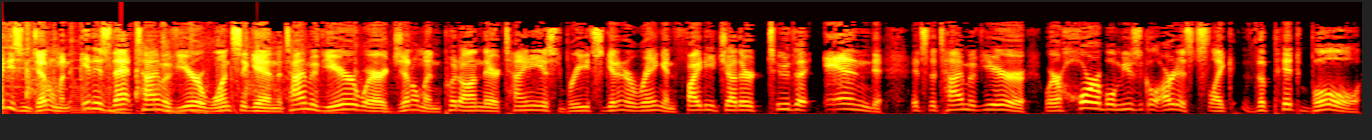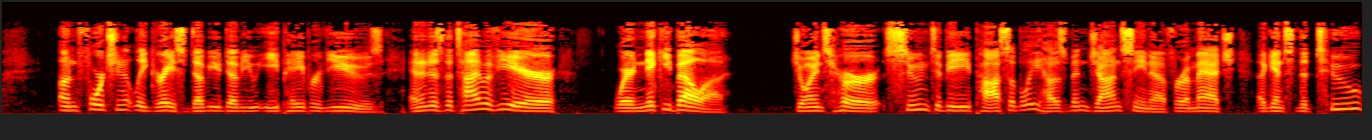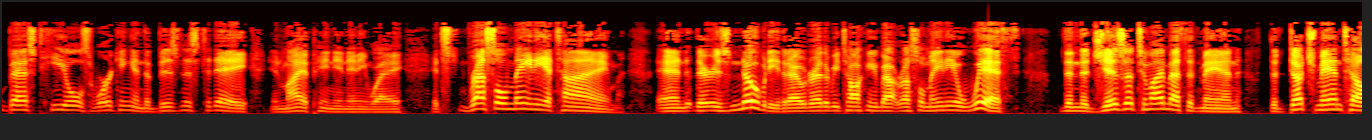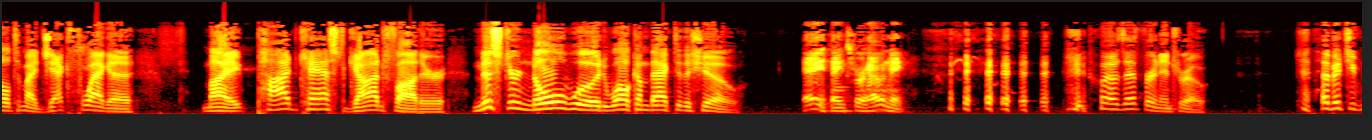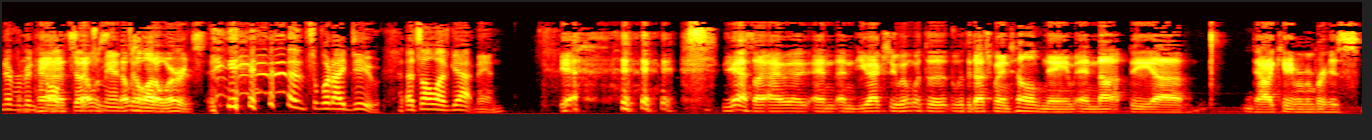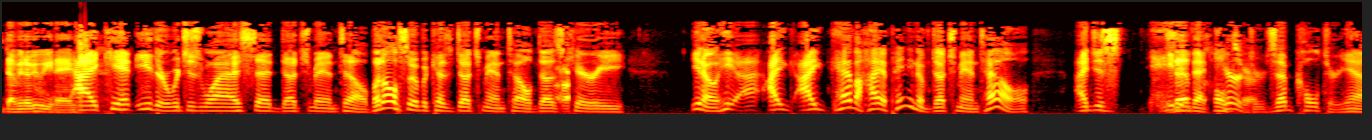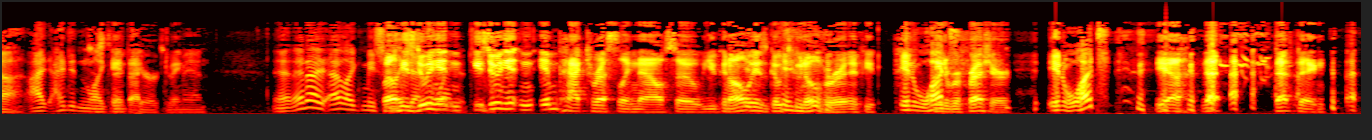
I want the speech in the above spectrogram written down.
Ladies and gentlemen, it is that time of year once again. The time of year where gentlemen put on their tiniest briefs, get in a ring, and fight each other to the end. It's the time of year where horrible musical artists like The Pitbull unfortunately grace WWE pay-per-views. And it is the time of year where Nikki Bella joins her soon to be possibly husband John Cena for a match against the two best heels working in the business today, in my opinion anyway. It's WrestleMania time. And there is nobody that I would rather be talking about WrestleMania with than the GZA to my Method Man, the Dutch Mantell to my Jack Swagger, my podcast godfather, Mr. Noel Wood. Welcome back to the show. Hey, thanks for having me. what was that for an intro? I bet you've never been called Dutch was, man. That was a lot of words. That's what I do. That's all I've got, man. Yeah. yes, I, I, and and you actually went with the with the Dutch Mantell name and not the uh now I can't even remember his WWE name. I can't either, which is why I said Dutch Mantell. But also because Dutch Mantell does carry you know, he I I have a high opinion of Dutch Mantell. I just hated Zeb that Colter. character. Zeb Colter, yeah. I I didn't like that character, man. And, and I, I like me some Well, he's Jack doing it. In, he's doing it in Impact Wrestling now, so you can always go tune over if you In what? need a refresher. In what? Yeah, that that thing.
